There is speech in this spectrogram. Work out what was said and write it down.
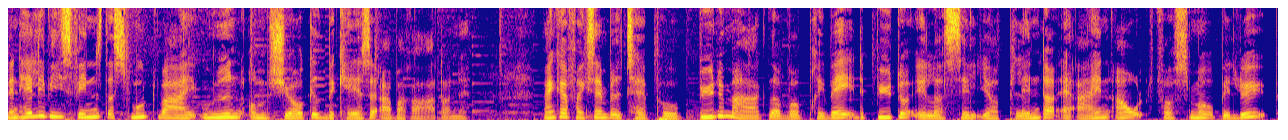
men heldigvis findes der smutveje uden om chokket ved kasseapparaterne – man kan for eksempel tage på byttemarkeder, hvor private bytter eller sælger planter af egen avl for små beløb.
